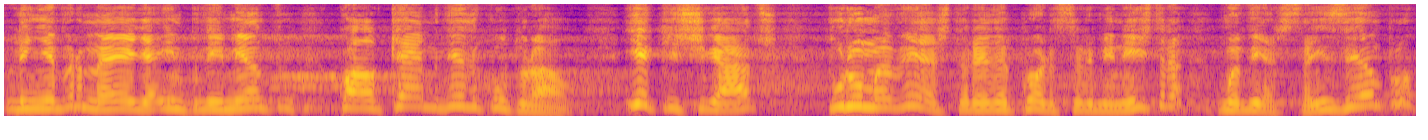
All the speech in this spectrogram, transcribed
linha vermelha, impedimento, qualquer medida cultural. E aqui chegados, por uma vez estarei de acordo, Sra. Ministra, uma vez sem exemplo,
